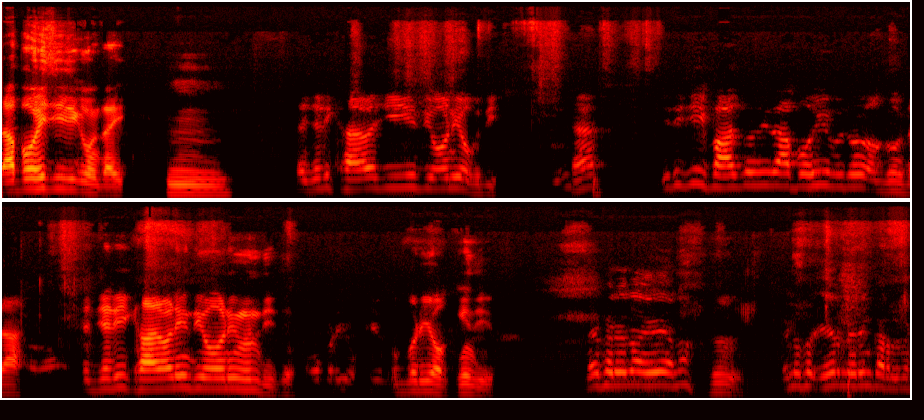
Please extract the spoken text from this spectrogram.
ਰੱਬ ਉਹੀ ਚੀਜ਼ ਗਾਉਂਦਾ ਈ ਹੂੰ। ਤੇ ਜਿਹੜੀ ਖਾਣ ਵਾਲੀ ਚੀਜ਼ ਹੁੰਦੀ ਉਹ ਨਹੀਂ ਉਗਦੀ। ਹੈ? ਜਿਹੜੀ ਚੀਜ਼ ਫਾਲਤੂ ਦੀ ਰੱਬ ਉਹੀ ਉਗਾਉਂਦਾ ਤੇ ਜਿਹੜੀ ਖਾਣ ਵਾਲੀ ਹੁੰਦੀ ਉਹ ਨਹੀਂ ਹੁੰਦੀ ਤੇ। ਉਹ ਬੜੀ ਔਖੀ ਹੁੰਦੀ। ਨਹੀਂ ਫਿਰ ਇਹਦਾ ਇਹ ਆ ਨਾ। ਹੂੰ। ਇਹਨੂੰ ਫਿਰ 에ਅਰ ਲੇਅਰਿੰਗ ਕਰ ਲਵੇ।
